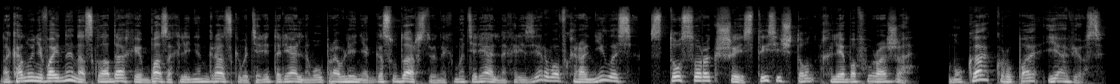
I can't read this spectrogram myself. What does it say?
Накануне войны на складах и базах Ленинградского территориального управления государственных материальных резервов хранилось 146 тысяч тонн хлеба-фуража, мука, крупа и овес.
